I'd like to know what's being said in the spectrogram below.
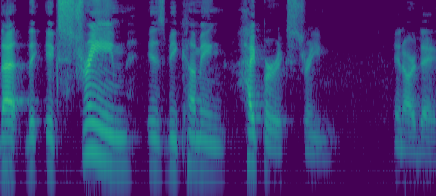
that the extreme is becoming hyper extreme in our day?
